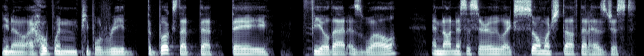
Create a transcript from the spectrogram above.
you know I hope when people read the books that that they feel that as well and not necessarily like so much stuff that has just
